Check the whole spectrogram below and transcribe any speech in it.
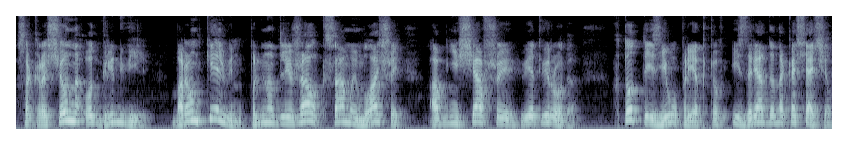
сокращенно от Гринвиль. Барон Кельвин принадлежал к самой младшей, обнищавшей ветви рода. Кто-то из его предков изрядно накосячил,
